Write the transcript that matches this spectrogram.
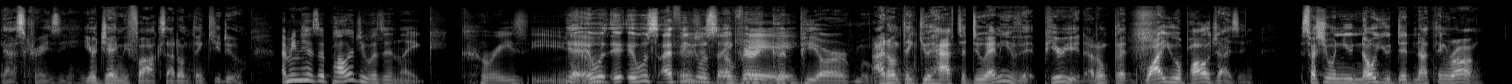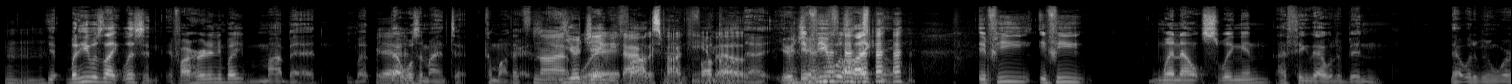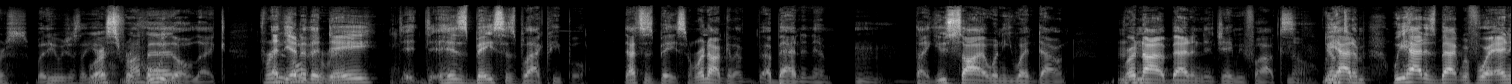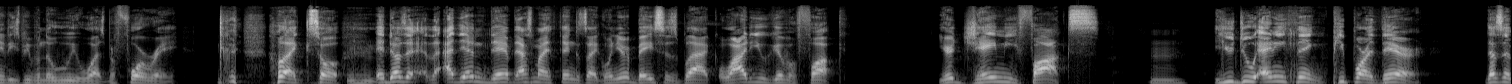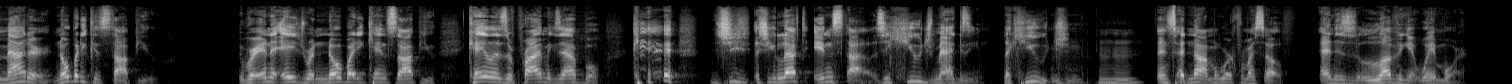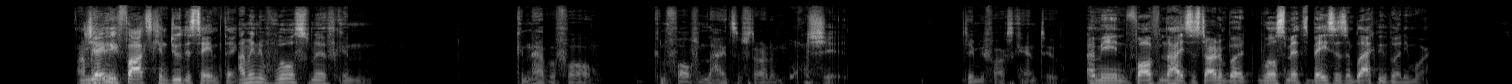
That's crazy you're jamie Foxx. i don't think you do I mean, his apology wasn't like crazy. you Yeah, it was. It, it was. I think was it was, just a very hey. good PR move. i don't think you have to do any of it period i don't get why are you apologizing especially when you know you did nothing wrong mm-hmm. Yeah, but he was like, "Listen, if I hurt anybody, my bad. But Yeah. that wasn't my intent. Come on, That's guys. not you're what jamie I Foxx, was man. talking Fuck all about. that you're if jamie he was like, bro. if he if he went out swinging, I think that would have been that would have been worse. But he was just like, "Yo, Worse for my who bad." though? Like For at his the end of the career. day, d- d- his base is black people. That's his base, and we're not gonna abandon him. Mm. Like you saw it when he went down. We're mm-hmm. not abandoning Jamie Foxx. No. we had him. We had his back before any of these people knew who he was. Before Ray. like so, mm-hmm. it doesn't. At the end of the day, that's my thing. It's like when your base is black, why do you give a fuck? You're Jamie Foxx. Mm. You do anything, people are there. Doesn't matter. Nobody can stop you. We're in an age where nobody can stop you. Kayla is a prime example. she she left InStyle. It's a huge magazine, like huge, Mm-hmm. and said, "No, I'm gonna work for myself," and is loving it way more. I mean, Jamie if- Foxx can do the same thing. I mean, if Will Smith can can have a fall, can fall from the heights of stardom, Shit. Jamie Foxx can too. I mean, fall from the heights of stardom, but Will Smith's base isn't black people anymore.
